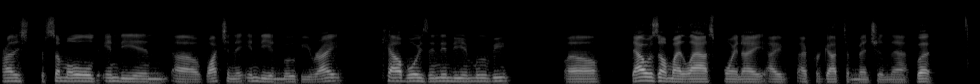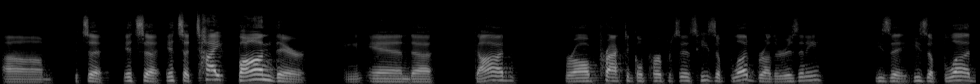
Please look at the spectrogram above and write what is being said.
Probably for some old Indian, uh, watching an Indian movie, right? Cowboys and Indian movie. Well, that was on my last point. I, I, I forgot to mention that. But um, it's, a, it's, a, it's a tight bond there. And, and uh, God, for all practical purposes, he's a blood brother, isn't he? He's a, he's a blood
